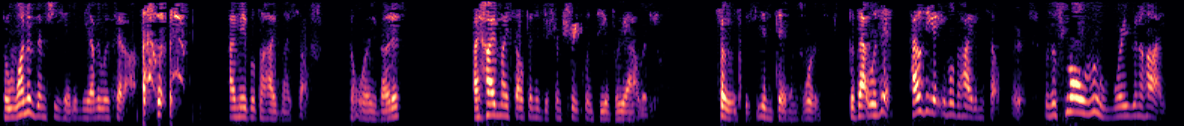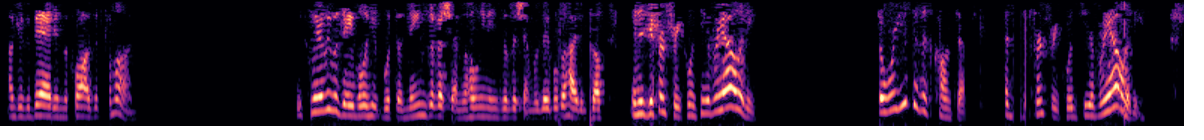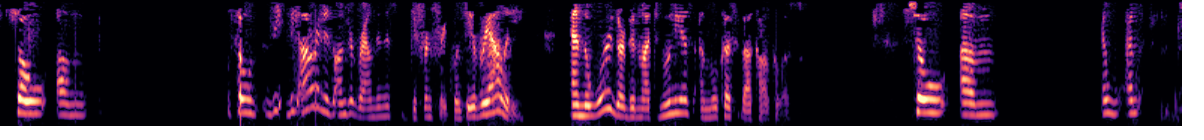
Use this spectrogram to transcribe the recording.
So one of them she hid and the other one said, I'm able to hide myself. Don't worry about it. I hide myself in a different frequency of reality. So to speak. He didn't say those words. But that was it. How's he able to hide himself? There was a small room. Where are you going to hide? Under the bed, in the closet? Come on. He clearly was able, with the names of Hashem, the holy names of Hashem, was able to hide himself in a different frequency of reality. So we're used to this concept, a different frequency of reality. So, um, so the, the Aron is underground in this different frequency of reality. And the words are bimatmunias amukas vakalkalos. So, um, and, and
